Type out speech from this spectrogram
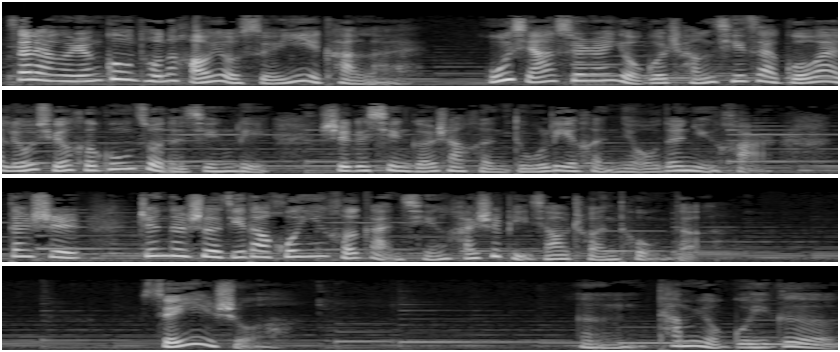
在两个人共同的好友随意看来，吴霞虽然有过长期在国外留学和工作的经历，是个性格上很独立、很牛的女孩，但是真的涉及到婚姻和感情，还是比较传统的。随意说：“嗯，他们有过一个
